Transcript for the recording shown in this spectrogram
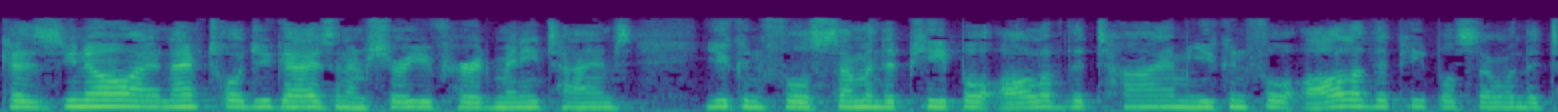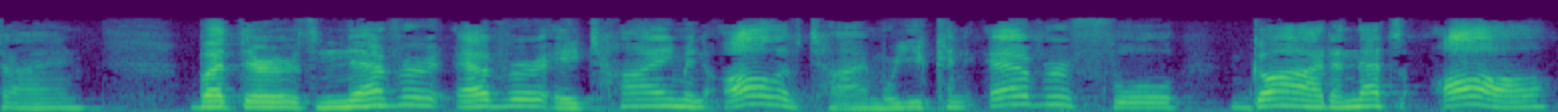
Because, you know, and I've told you guys, and I'm sure you've heard many times, you can fool some of the people all of the time, you can fool all of the people some of the time. But there's never, ever a time in all of time where you can ever fool God, and that's all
